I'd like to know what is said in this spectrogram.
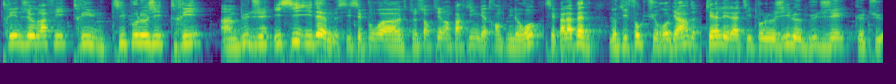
trie une géographie, trie une typologie, trie un budget. Ici, idem, si c'est pour euh, te sortir un parking à 30 000 euros, c'est pas la peine. Donc il faut que tu regardes quelle est la typologie, le budget que tu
